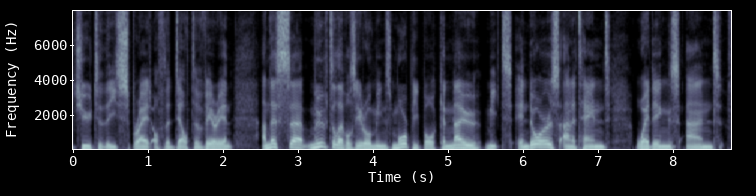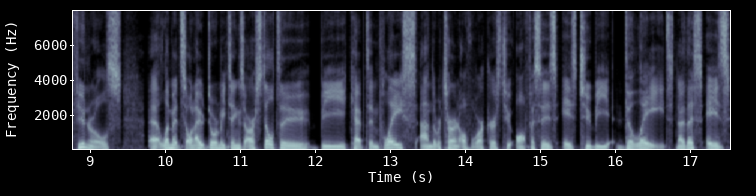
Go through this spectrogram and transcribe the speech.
due to the spread of the Delta variant. And this uh, move to level zero means more people can now meet indoors and attend weddings and funerals. Uh, limits on outdoor meetings are still to be kept in place, and the return of workers to offices is to be delayed. Now, this is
